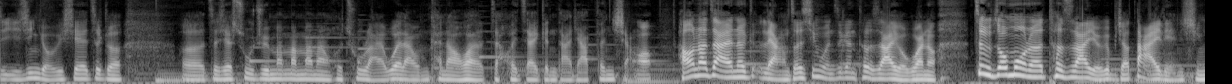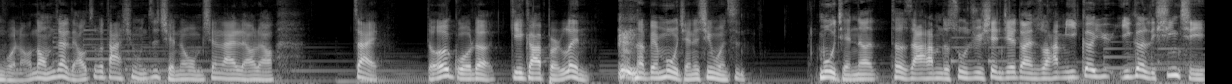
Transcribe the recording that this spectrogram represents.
已经有一些这个呃这些数据慢慢慢慢会出来，未来我们看到的话，再会再跟大家分享哦。好，那再来呢两则新闻是跟特斯拉有关哦。这个周末呢，特斯拉有一个比较大一点的新闻哦。那我们在聊这个大新闻之前呢，我们先来聊聊，在德国的 Giga Berlin 那边目前的新闻是，目前呢，特斯拉他们的数据现阶段说，他们一个月一个星期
